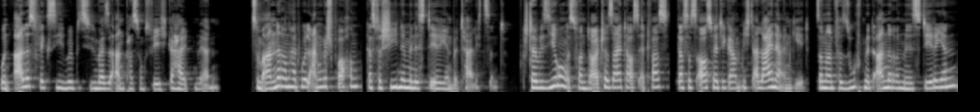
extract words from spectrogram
und alles flexibel bzw. anpassungsfähig gehalten werden. Zum anderen hat Will angesprochen, dass verschiedene Ministerien beteiligt sind. Stabilisierung ist von deutscher Seite aus etwas, das das Auswärtige Amt nicht alleine angeht, sondern versucht mit anderen Ministerien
